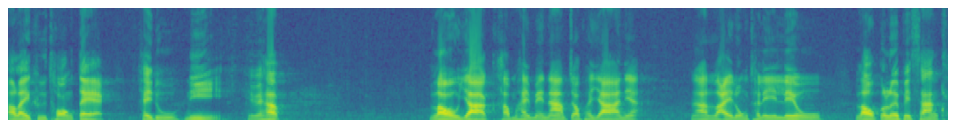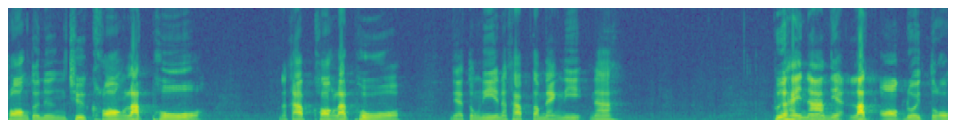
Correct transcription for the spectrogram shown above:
อะไรคือท้องแตกให้ดูนี่เห็นไหมครับ เราอยากทำให้แม่น้ำเจ้าพยาเนี่ยนะไหลลงทะเลเร็ว เราก็เลยไปสร้างคลองตัวหนึ่งชื่อคลองลัดโพ นะครับคลองลัดโพเนี่ยตรงนี้นะครับตำแหน่งนี้นะเพื่อให้น้ำเนี่ยลัดออกโดยตรง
